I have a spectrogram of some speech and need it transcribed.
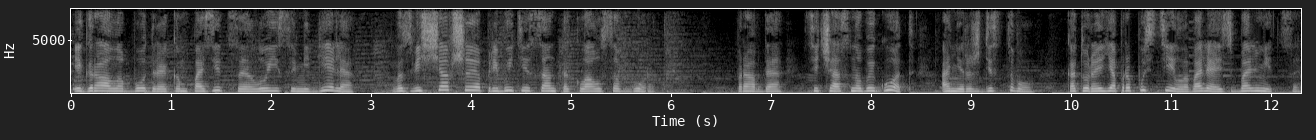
Играла бодрая композиция Луиса Мигеля, возвещавшая о прибытии Санта-Клауса в город. Правда, сейчас Новый год, а не Рождество, которое я пропустила, валяясь в больнице.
